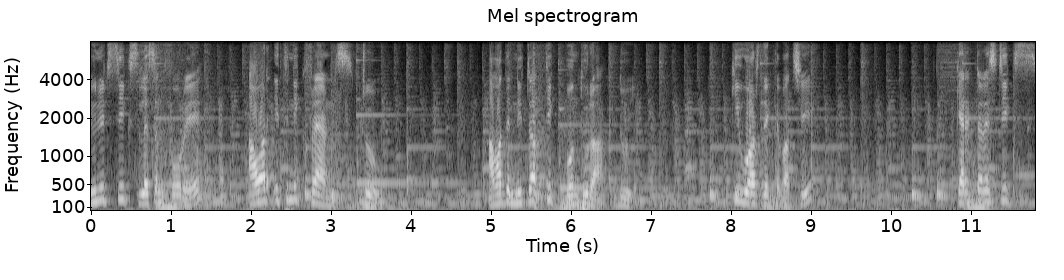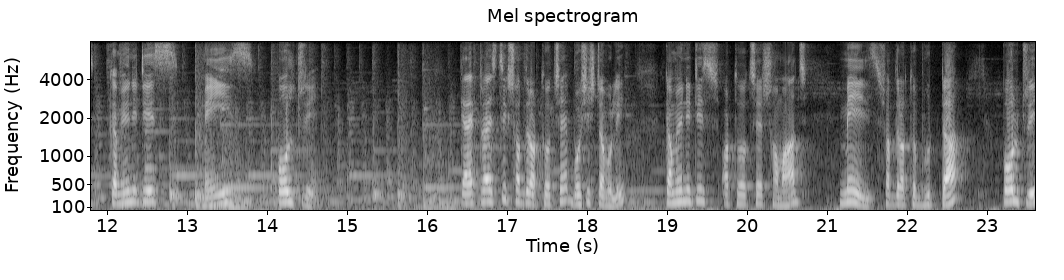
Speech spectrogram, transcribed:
ইউনিট সিক্স লেসন ফোরে আওয়ার ইথনিক ফ্রেন্ডস টু আমাদের নৃতাত্ত্বিক বন্ধুরা, দুই। কি ওয়ার্ডস দেখতে পাচ্ছি। Characteristics communities maize poultry characteristic শব্দের অর্থ হচ্ছে বৈশিষ্ট্যাবলী। কমিউনিটিস অর্থ হচ্ছে সমাজ। মেইজ শব্দের অর্থ ভুট্টা। পোলট্রি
